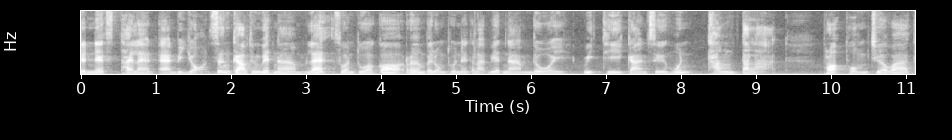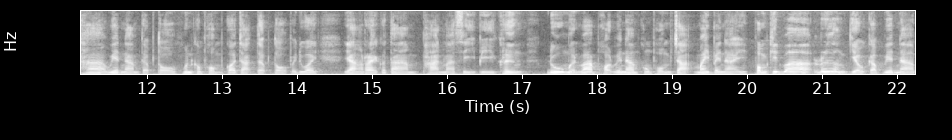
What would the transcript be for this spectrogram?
The Next Thailand and Beyond ซึ่งกล่าวถึงเวียดนาม และส่วนตัวก็เริ่มไปลงทุนในตลาดเวียดนาม โดยวิธีการซื้อหุ้นทั้งตลาด เพราะผมเชื่อว่าถ้าเวียดนามเติบโตหุ้นของผมก็จะเติบโตไปด้วย อย่างไรก็ตามผ่านมา 4 ปีครึ่ง ดูเหมือนว่าพอร์ตเวียดนามของผมจะไม่ไปไหน ผมคิดว่าเรื่องเกี่ยวกับเวียดนาม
